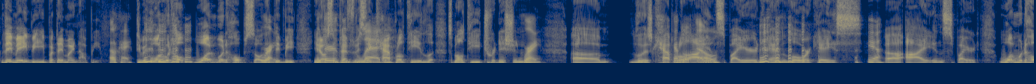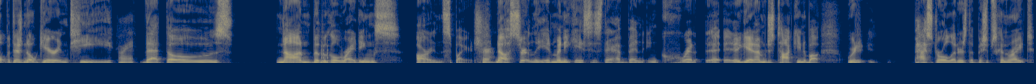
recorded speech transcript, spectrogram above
They may be, but they might not be. Okay. One would hope. One would hope so that they'd be. That You know, sometimes we least say capital T, small t tradition. Right. Um, there's capital, Capital I L. inspired and lowercase Yeah. uh, I inspired. One would hope, but there's no guarantee Right. that those non-biblical writings are inspired. Sure. Now, certainly in many cases there have been incredible. Again, I'm just talking about where pastoral letters that bishops can write,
